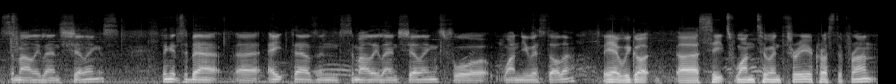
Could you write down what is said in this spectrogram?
Somaliland shillings. I think it's about uh, 8,000 Somaliland shillings for one US dollar. But yeah, we got uh, seats one, two, and three across the front.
